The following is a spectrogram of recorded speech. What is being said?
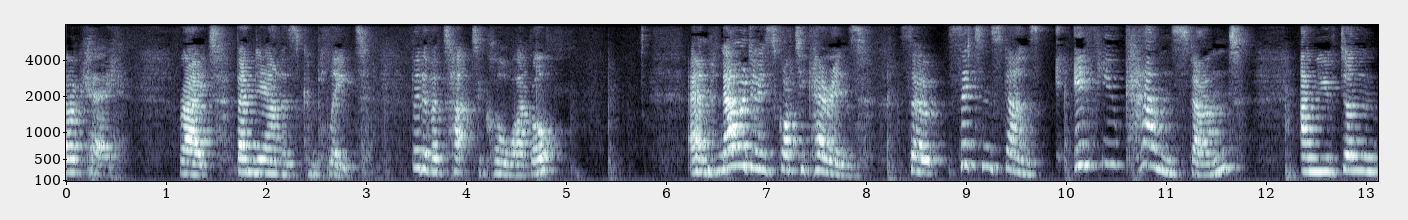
Okay, right, Bendiana's complete. Bit of a tactical waggle. Um, now we're doing squatty Karens. So sit and stands. If you can stand and you've done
